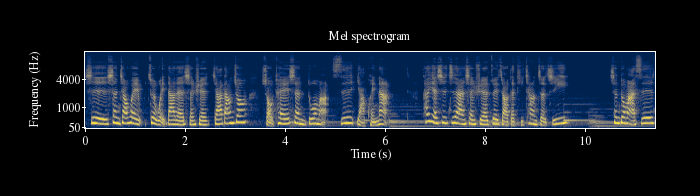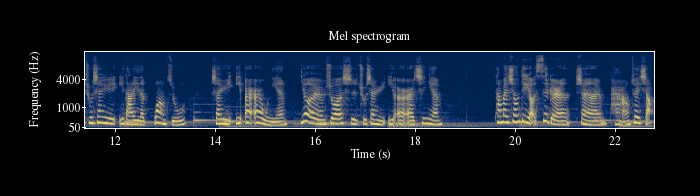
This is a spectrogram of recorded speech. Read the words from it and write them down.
是圣教会最伟大的神学家当中首推圣多马斯亚奎纳。他也是自然神学最早的提倡者之一。圣多马斯出生于意大利的望族，生于一二二五年，又有人说是出生于一二二七年。他们兄弟有四个人，圣人排行最小，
